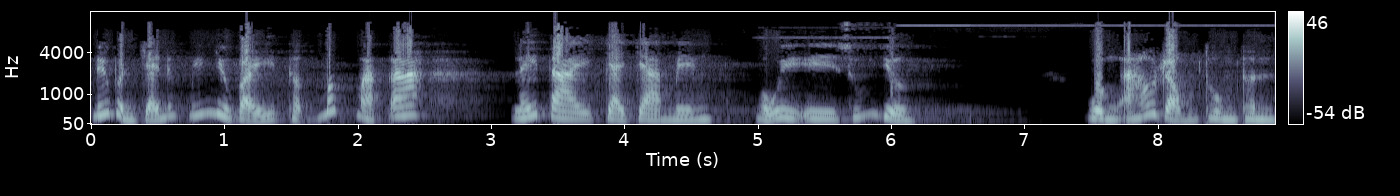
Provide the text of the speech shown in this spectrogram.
nếu mình chảy nước miếng như vậy thật mất mặt a. Lấy tay chà chà miệng, ngủ y y xuống giường. Quần áo rộng thùng thình,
